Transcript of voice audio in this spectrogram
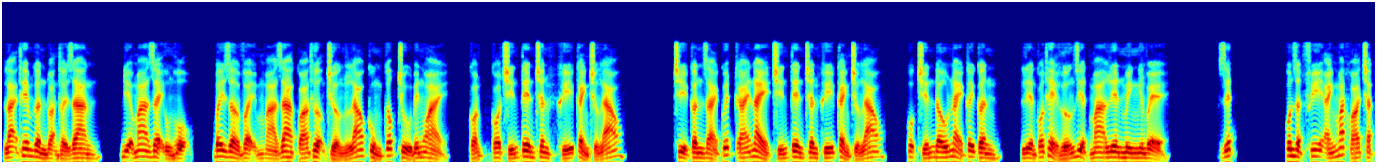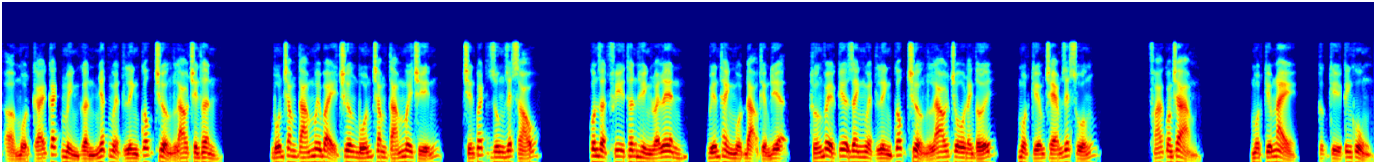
Lại thêm gần đoạn thời gian địa ma dạy ủng hộ bây giờ vậy mà ra quá thượng trưởng lão cùng cốc chủ bên ngoài còn có chín tên chân khí cảnh trưởng lão. Chỉ cần giải quyết cái này chín tên chân khí cảnh trưởng lão cuộc chiến đấu này cây cân liền có thể hướng diệt ma liên minh như về. Giết. Quân giật phi ánh mắt khóa chặt ở một cái cách mình gần nhất nguyệt linh cốc trưởng lao trên thân. 487 chương 489, chiến quách dung giết sáu. Quân giật phi thân hình loại lên, biến thành một đạo thiểm điện, hướng về kia danh nguyệt linh cốc trưởng lao châu đánh tới, một kiếm chém giết xuống. Phá quan chạm một kiếm này, cực kỳ kinh khủng.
